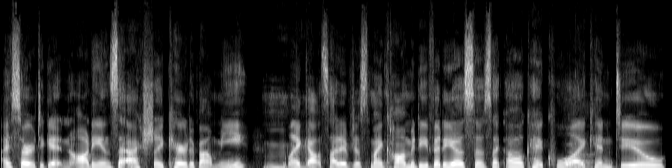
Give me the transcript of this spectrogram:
I started to get an audience that actually cared about me, like mm-hmm. outside of just my comedy videos. So I was like, oh, okay, cool. I can do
